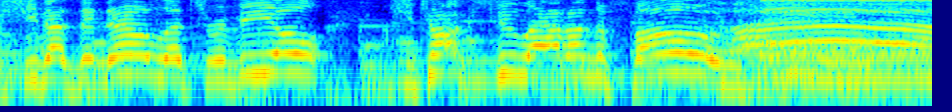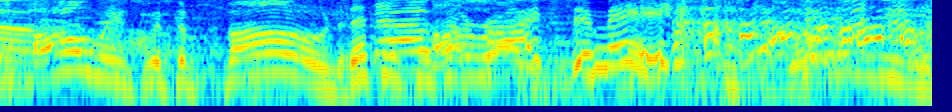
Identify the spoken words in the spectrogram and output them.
She doesn't know. Let's reveal. She talks too loud on the phone. Always with the phone. This is a All right. surprise to me. Sandy.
